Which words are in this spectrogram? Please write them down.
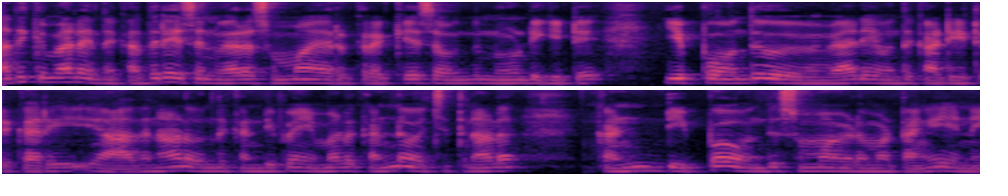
அதுக்கு மேலே இந்த கதிரேசன் வேறு சும்மா இருக்கிற கேஸை வந்து நோண்டிக்கிட்டு இப்போ வந்து வேலையை வந்து காட்டிகிட்டு இருக்காரு. அதனால் வந்து கண்டிப்பாக என் மேலே கண்ணை வச்சதுனால கண்டிப்பாக வந்து சும்மா விட மாட்டாங்க. என்னை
